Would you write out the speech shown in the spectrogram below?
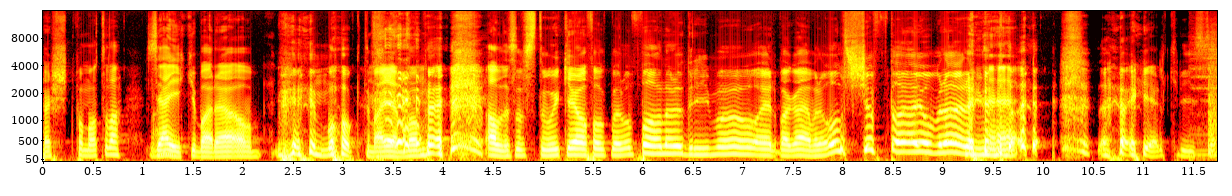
først, på en måte. da. Så jeg gikk jo bare og måkte meg gjennom alle som sto i kø, og folk bare 'Hva faen er det du driver med?' Og hele pakka. Jeg bare 'Hold kjeft, da, jeg jobber her!' det var helt krise.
